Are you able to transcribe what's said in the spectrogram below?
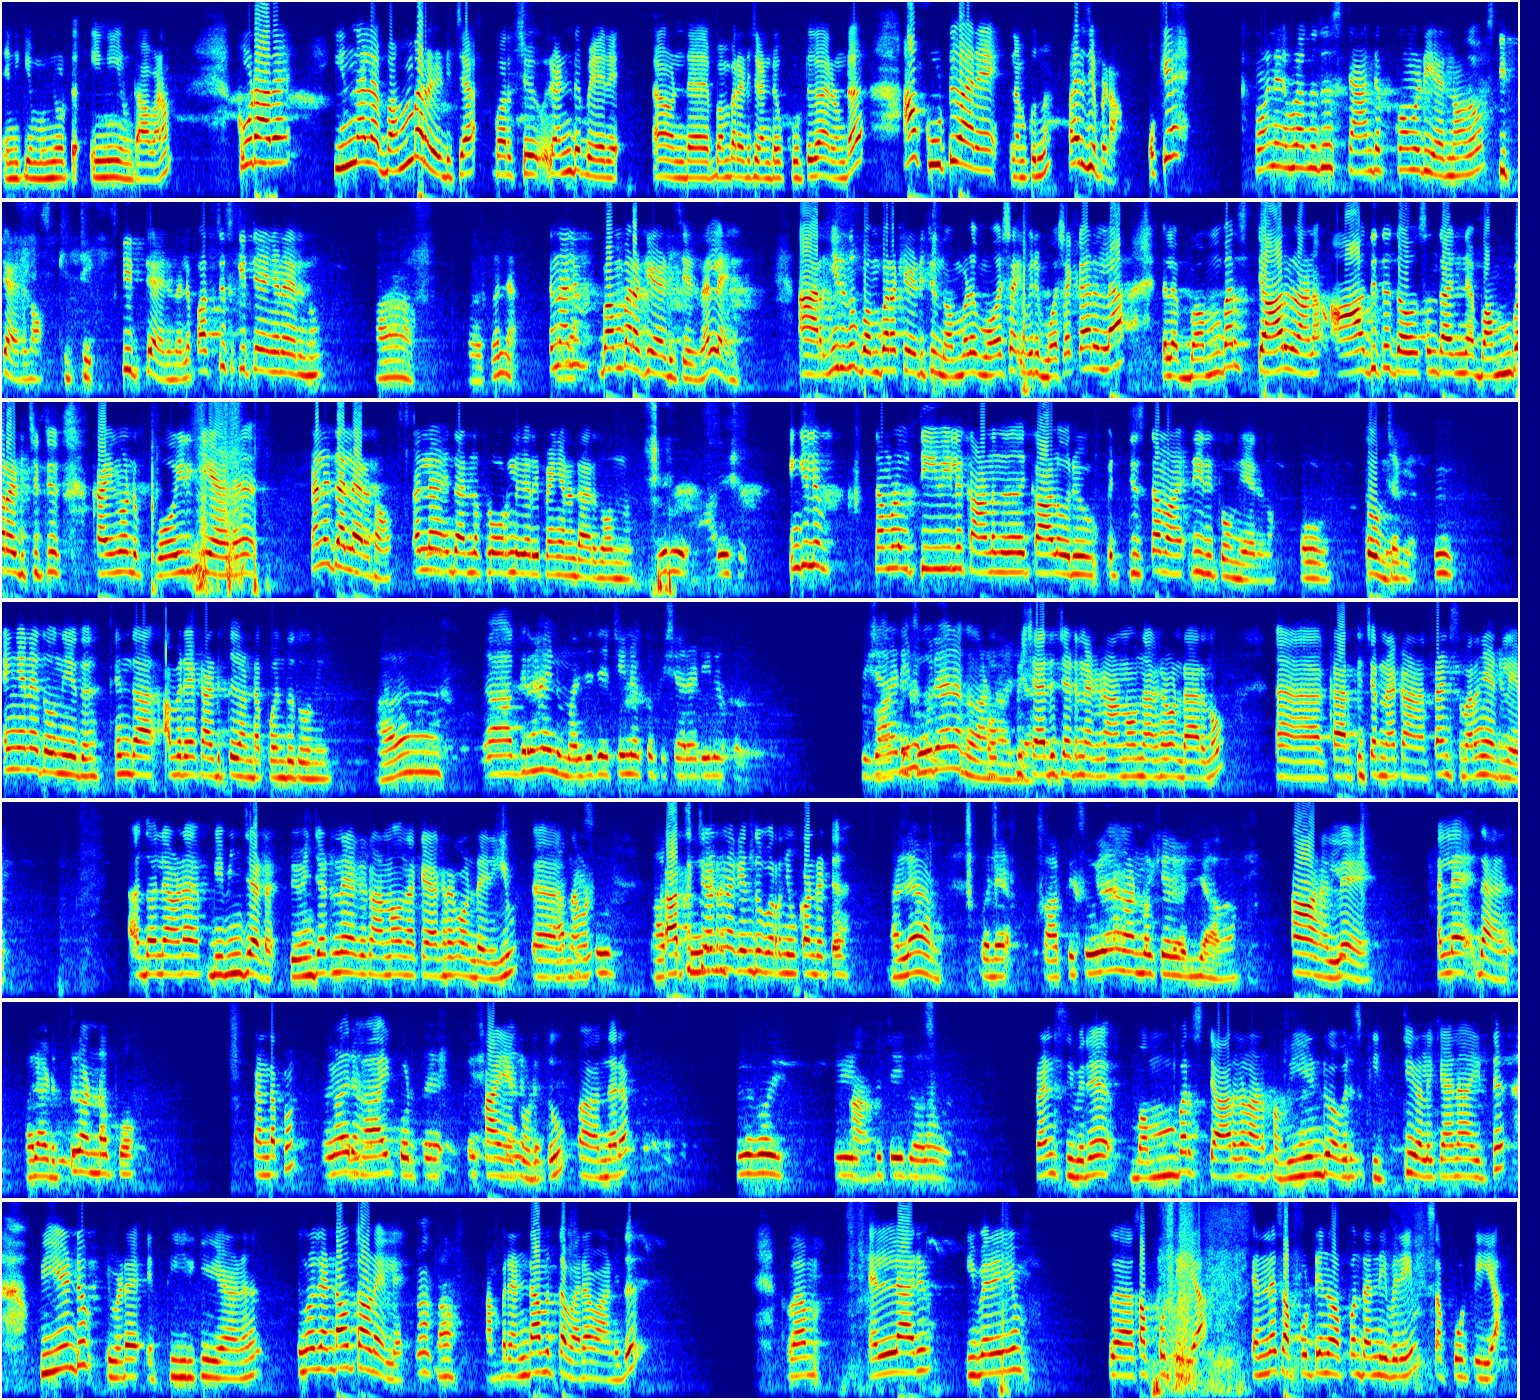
എനിക്ക് മുന്നോട്ട് ഇനിയും ഉണ്ടാവണം. കൂടാതെ ഇന്നലെ ബമ്പർ അടിച്ച കുറച്ച് രണ്ട് പേര് ഉണ്ട്. ബമ്പർ അടിച്ച രണ്ട് കൂട്ടുകാരുണ്ട്. ആ കൂട്ടുകാരെ നമുക്കൊന്ന് പരിചയപ്പെടാം. ഓക്കെ മോനെ വന്നത് സ്റ്റാൻഡപ്പ് കോമഡി ആയിരുന്നോ? അതോ സ്കിറ്റ് ആയിരുന്നോ? സ്കിറ്റ് സ്കിറ്റ് ആയിരുന്നല്ലേ? ഫസ്റ്റ് സ്കിറ്റ് എങ്ങനെയായിരുന്നു? ആ കുഴപ്പമില്ല. എന്നാലും ബമ്പറൊക്കെ അടിച്ചിരുന്നു അല്ലേ? ആ അറിഞ്ഞിരുന്നു ബമ്പറൊക്കെ അടിച്ചു. നമ്മൾ മോശ ഇവർ മോശക്കാരല്ല. അല്ല ബമ്പർ സ്റ്റാറുകളാണ്. ആദ്യത്തെ ദിവസം തന്നെ ബമ്പർ അടിച്ചിട്ട് കൈ കൊണ്ട് പോയിരിക്കുകയാണ്. നല്ല ഇതല്ലായിരുന്നോ? നല്ല ഇതായിരുന്നു ഫ്ലോറിൽ കയറിയപ്പോ എങ്ങനെ ഉണ്ടായിരുന്നു ഒന്ന്? എങ്കിലും നമ്മൾ ടി വിയിൽ കാണുന്നതിനേക്കാൾ ഒരു വ്യത്യസ്തമായ രീതി തോന്നിയായിരുന്നു? ഓ തോന്നി. എങ്ങനെ തോന്നിയത്? എന്താ അവരെയൊക്കെ അടുത്ത് കണ്ടപ്പോ എന്ത് തോന്നി? ആ ആഗ്രഹം മഞ്ജു ചേച്ചീനൊക്കെ പിഷാരടീനൊക്കെ. പിഷാരി ചേട്ടനൊക്കെ കാണണമെന്ന് ആഗ്രഹം ഉണ്ടായിരുന്നു. കാർത്തിക് ചേട്ടനെ കാണാൻ ഫ്രണ്ട്സ് പറഞ്ഞു കേട്ടില്ലേ? അതുപോലെ അവിടെ ബിബിൻ ചേട്ടൻ. ബിബിൻ ചേട്ടനെ ഒക്കെ കാണണമെന്നൊക്കെ ആഗ്രഹം ഉണ്ടായിരിക്കും. നമ്മൾ കാർത്തിക് ചേട്ടനൊക്കെ എന്ത് പറഞ്ഞു കണ്ടിട്ട്? നല്ല പിന്നെ കാർത്തിക് സൂര്യനെ കണ്ടു നോക്കിയാൽ വലിയ ആകാം. ആണല്ലേ? അല്ലേ ഇതാണ്. അടുത്ത് കണ്ടപ്പോ കണ്ടപ്പം? ഞങ്ങളൊരു ഹായ് കൊടുത്ത് ഹായ് കൊടുത്തു. അന്നേരം? ഫ്രണ്ട്സ് ഇവർ ബമ്പർ സ്റ്റാറുകളാണ്. ഇപ്പൊ വീണ്ടും അവർ കിറ്റ് കളിക്കാനായിട്ട് വീണ്ടും ഇവിടെ എത്തിയിരിക്കുകയാണ്. നിങ്ങൾ രണ്ടാമത്തെ തവണയല്ലേ? അപ്പൊ രണ്ടാമത്തെ വരവാണിത്. അപ്പം എല്ലാരും ഇവരെയും സപ്പോർട്ട് ചെയ്യുക. എന്നെ സപ്പോർട്ട് ചെയ്യുന്നതിനൊപ്പം തന്നെ ഇവരെയും സപ്പോർട്ട് ചെയ്യുക.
